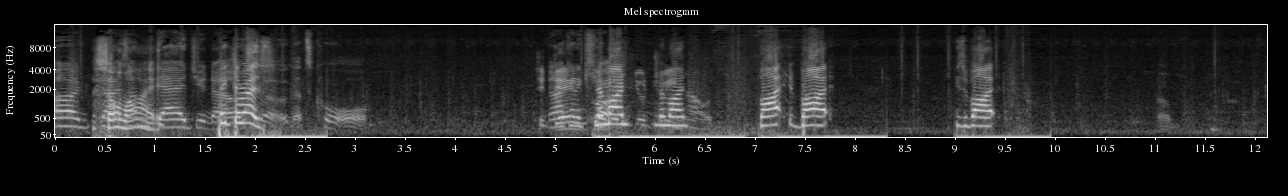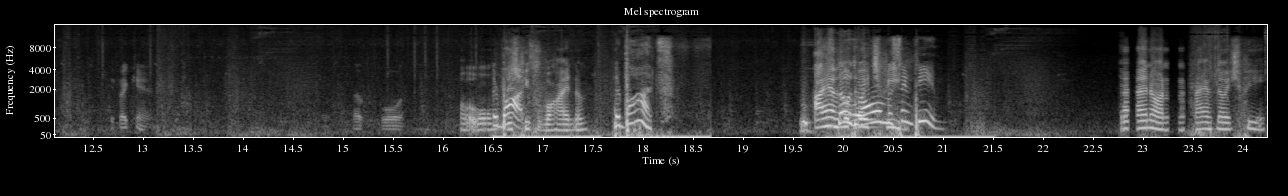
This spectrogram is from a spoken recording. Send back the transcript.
Uh, guys, So am I'm I. dead, you know. Take the res. So that's cool. Today, gonna kill- Never mind, never mind. house. Bot. Bot. He's a bot. If I can. That's four. Oh, They're there's bots. people behind them. They're bots. I have No, no, they're all on the same team. I know, and I have no HP.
